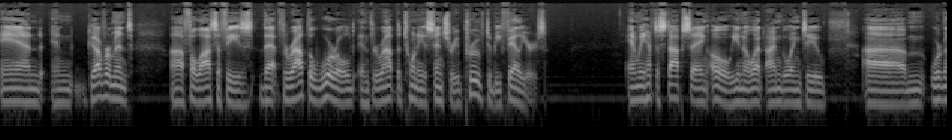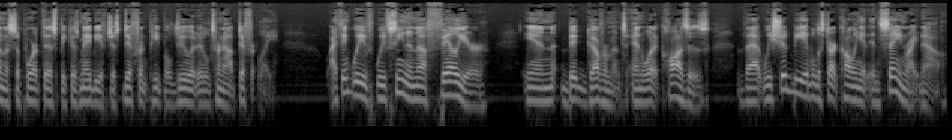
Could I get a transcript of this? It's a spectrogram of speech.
and and government. Uh, philosophies that throughout the world and throughout the 20th century proved to be failures and we have to stop saying, "Oh, you know what? I'm going to." Um, we're going to support this because maybe if just different people do it, it'll turn out differently. I think we've we've seen enough failure in big government and what it causes that we should be able to start calling it insane right now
